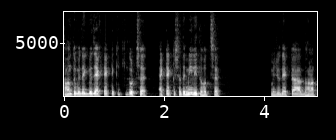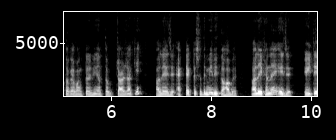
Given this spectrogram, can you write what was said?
তখন তুমি দেখবে যে একটা একটাকে কি করছে? একটা একটার সাথে মিলিত হচ্ছে। আমি যদি একটা ধনাত্মক এবং একটা ঋণাত্মক চার্জ আঁকি তাহলে এই যে একটা একটার সাথে মিলিত হবে। তাহলে এখানে এই যে এইটা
